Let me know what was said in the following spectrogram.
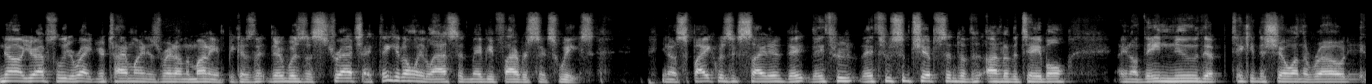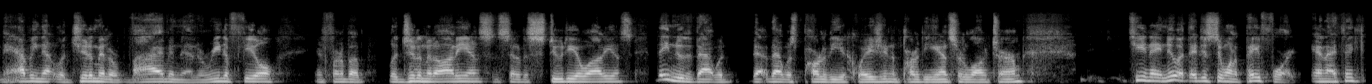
No, you're absolutely right. Your timeline is right on the money because there was a stretch. I think it only lasted maybe five or six weeks you know, Spike was excited. They they threw they threw some chips into the onto the table. You know, they knew that taking the show on the road and having that legitimate vibe and that arena feel in front of a legitimate audience instead of a studio audience, they knew that that would that, that was part of the equation and part of the answer long term. TNA knew it; they just didn't want to pay for it. And I think,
